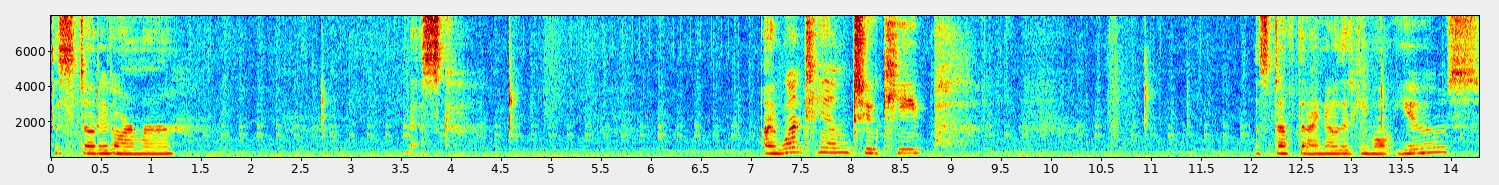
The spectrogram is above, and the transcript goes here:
The studded armor. Misk. I want him to keep the stuff that I know that he won't use.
